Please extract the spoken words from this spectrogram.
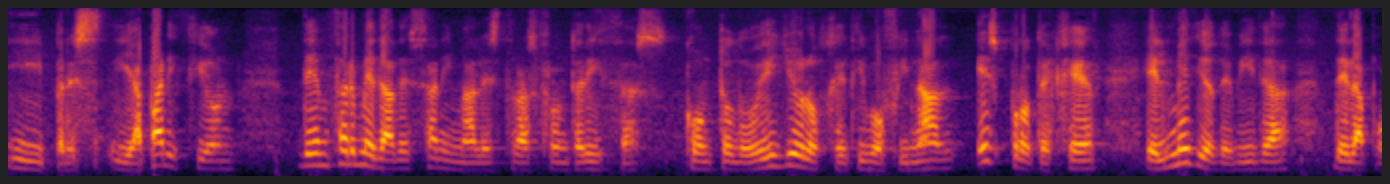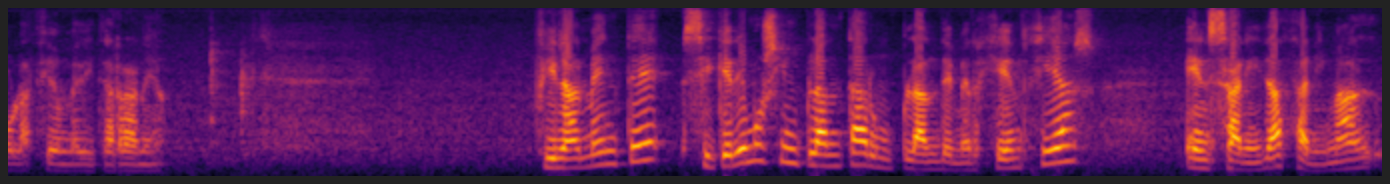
y, aparición de enfermedades animales transfronterizas. Con todo ello, el objetivo final es proteger el medio de vida de la población mediterránea. Finalmente, si queremos implantar un plan de emergencias en sanidad animal,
